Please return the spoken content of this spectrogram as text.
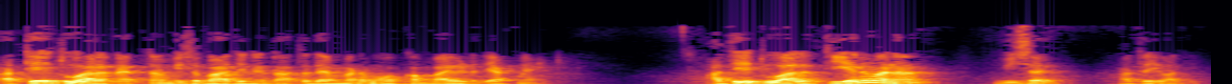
අතේ තුවාල නැත්නම් විෂ භාජනයට අත දැම්මම මොකක්වත් බය වෙන දෙයක් නැහැ. අතේ තුවාල තියෙනවනම් විෂ අතේ වදී.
